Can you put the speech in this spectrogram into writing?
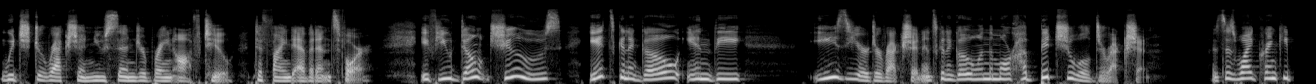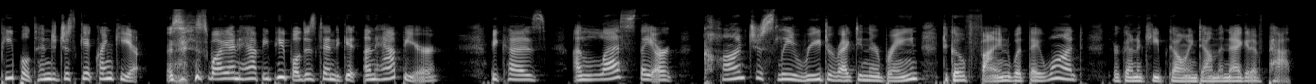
which direction you send your brain off to to find evidence for. If you don't choose, it's going to go in the easier direction. It's going to go in the more habitual direction. This is why cranky people tend to just get crankier. This is why unhappy people just tend to get unhappier because unless they are consciously redirecting their brain to go find what they want, they're going to keep going down the negative path.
